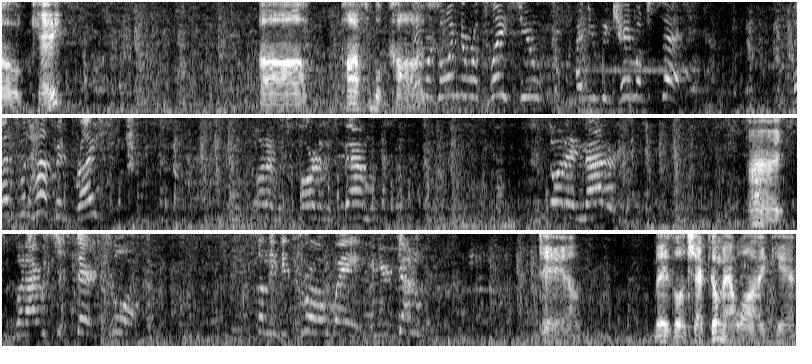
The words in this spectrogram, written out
Okay. Uh, possible They cause. were going to replace you, and you became upset. That's what happened, right? I thought I was part of the family. I thought I mattered, Alright. but I was just their toy. Something to throw away when you're done with. Damn. May as well check him out while I can.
